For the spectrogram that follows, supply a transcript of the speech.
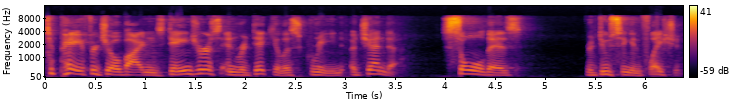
to pay for Joe Biden's dangerous and ridiculous green agenda, sold as reducing inflation.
